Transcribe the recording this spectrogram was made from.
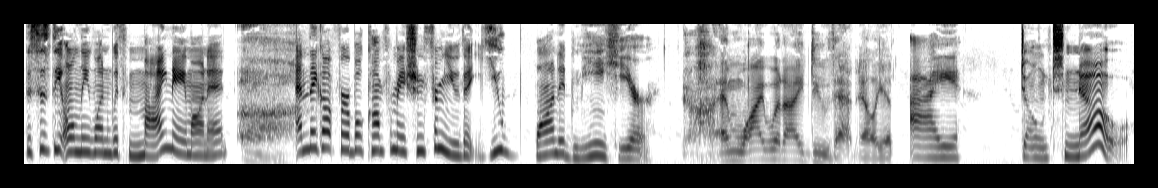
This is the only one with my name on it. and they got verbal confirmation from you that you wanted me here. and why would I do that, Eliot? I don't know.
